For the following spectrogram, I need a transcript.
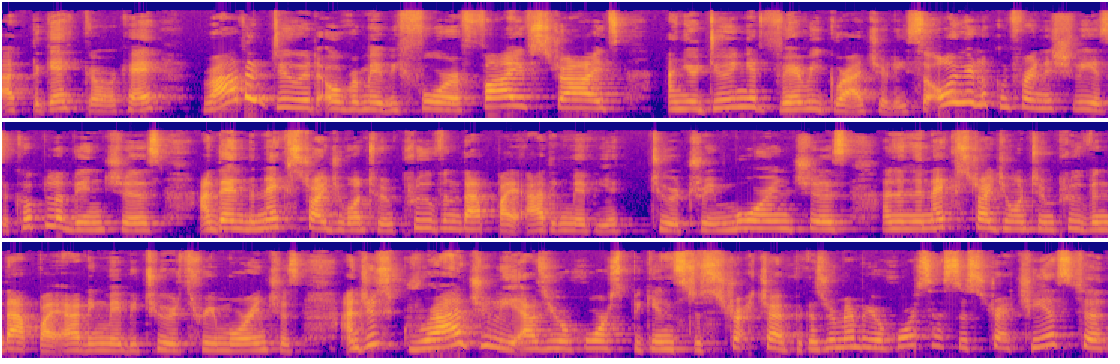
at the get go, okay? rather do it over maybe four or five strides and you're doing it very gradually. So all you're looking for initially is a couple of inches, and then the next stride you want to improve in that by adding maybe a two or three more inches, and then the next stride you want to improve in that by adding maybe two or three more inches, and just gradually as your horse begins to stretch out, because remember your horse has to stretch, he has to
